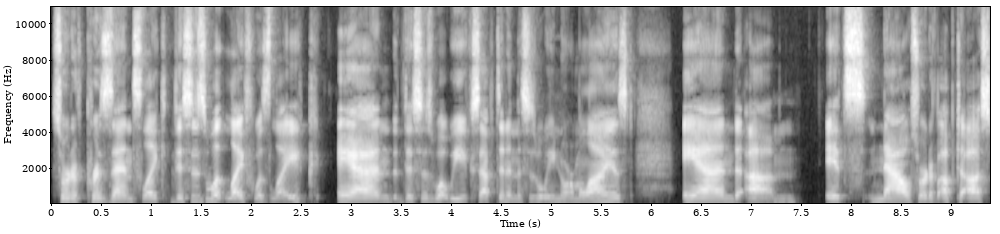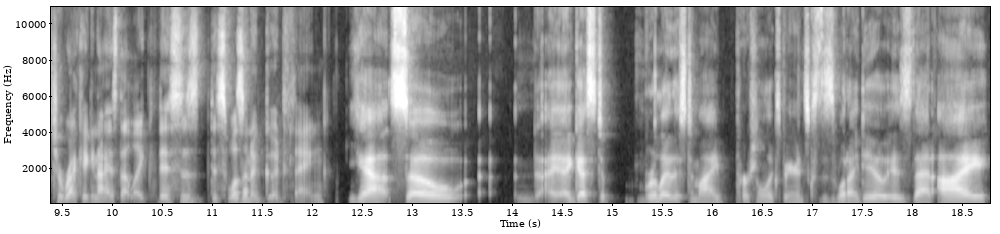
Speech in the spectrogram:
sort of presents like this is what life was like and this is what we accepted and this is what we normalized and um it's now sort of up to us to recognize that like this is this wasn't a good thing Yeah, so I, I guess to relay this to my personal experience, because this is what I do, is that I,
